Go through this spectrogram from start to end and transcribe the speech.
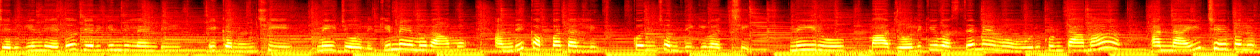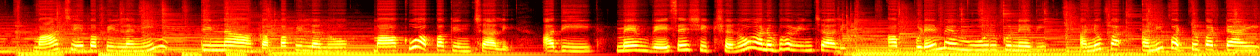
జరిగిందేదో జరిగిందిలేండి. ఇక నుంచి మీ జోలికి మేము రాము అంది కప్ప తల్లి కొంచెం దిగి వచ్చి మీరు మా జోలికి వస్తే మేము ఊరుకుంటామా? అన్నాయి చేపలు. మా చేప పిల్లని తిన్న కప్ప పిల్లను మాకు అప్పగించాలి. అది మేం వేసే శిక్షను అనుభవించాలి. అప్పుడే మేము ఊరుకునేది. అను అని పట్టుపట్టాయి.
